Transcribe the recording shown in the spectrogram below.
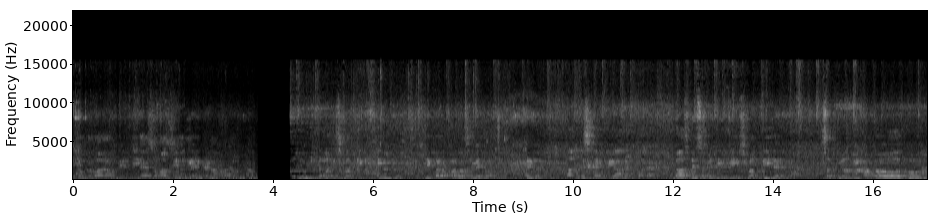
ਸੋ ਪਰਿਵਾਰਾਂ ਨੂੰ ਬੇਨਤੀ ਹੈ ਸਮਾਜ ਸੇਵਾ ਦੀ ਰਹਿਣਾ ਗੁਰੂ ਜੀ ਦਾ ਮਾਦੀ ਸਮਾਪਤੀ ਕੀਤੀ ਜੇਕਰ ਆਪਾਂ ਦਾ ਸਮੇਂ ਦਾ ਹੈਗਾ। ਇਸ ਕਰਕੇ ਦਾਸ ਦੇ ਸਮੇਂ ਦੀ ਇੱਥੇ ਹੀ ਸਮਾਪਤੀ ਹੈ ਸਤਿਗੁਰਾਂ ਦੀ ਆਗਾਤ ਬੋਲ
